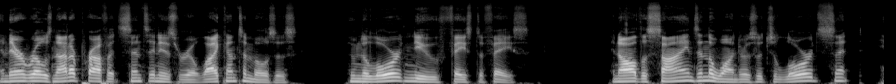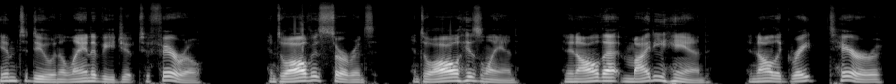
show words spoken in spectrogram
And there arose not a prophet sent in Israel like unto Moses, whom the Lord knew face to face. And all the signs and the wonders which the Lord sent him to do in the land of Egypt to Pharaoh, and to all his servants, and to all his land, and in all that mighty hand and all the great terror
